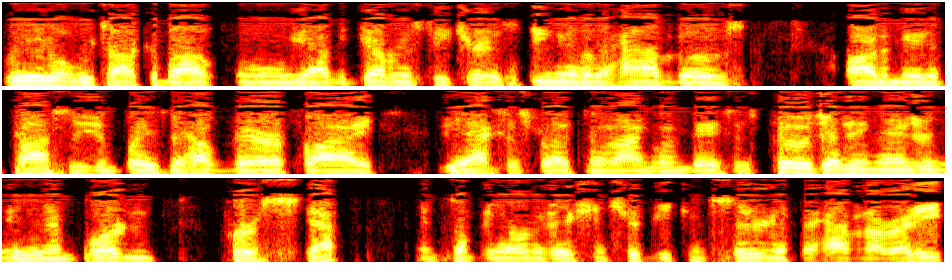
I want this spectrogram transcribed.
really what we talk about when we have the governance feature is being able to have those automated processes in place to help verify the access rights on an ongoing basis. Privilege identity management is an important first step and something organizations should be considering if they haven't already,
